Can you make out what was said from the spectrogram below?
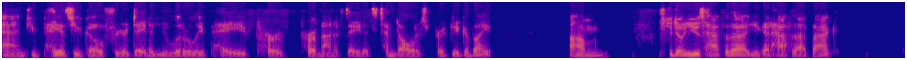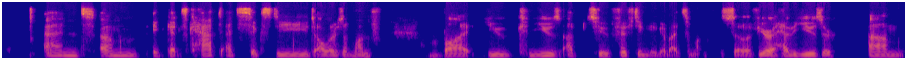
and you pay as you go for your data. You literally pay per per amount of data. It's ten dollars per gigabyte. Um, if you don't use half of that, you get half of that back. And um, it gets capped at sixty dollars a month, but you can use up to fifteen gigabytes a month. So if you're a heavy user, um,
